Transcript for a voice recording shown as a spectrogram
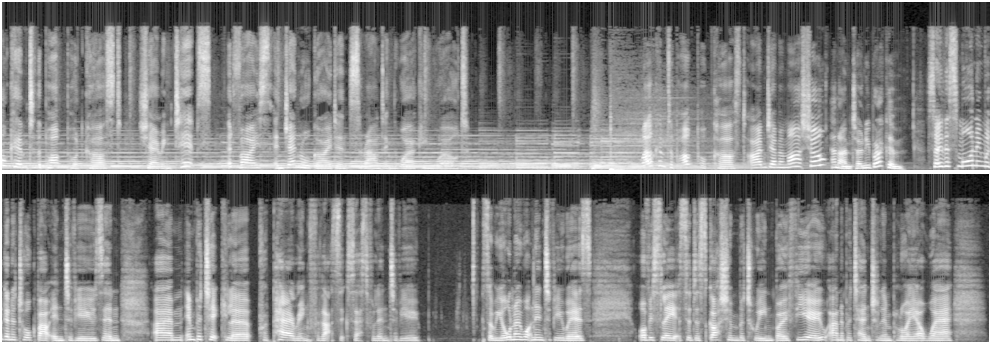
Welcome to the Park Podcast, sharing tips, advice, and general guidance surrounding the working world. Welcome to Park Podcast. I'm Gemma Marshall. And I'm Tony Brackham. So, this morning we're going to talk about interviews and, um, in particular, preparing for that successful interview. So, we all know what an interview is. Obviously, it's a discussion between both you and a potential employer where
